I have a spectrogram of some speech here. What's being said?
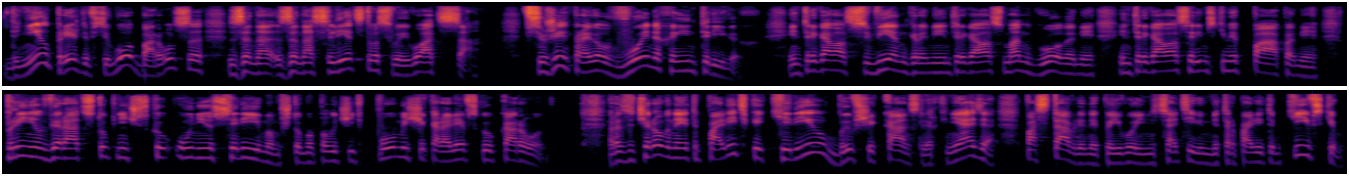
Даниил прежде всего боролся за, на, за наследство своего отца. Всю жизнь провел в войнах и интригах. Интриговал с венграми, интриговал с монголами, интриговал с римскими папами, принял вероотступническую унию с Римом, чтобы получить помощь и королевскую корону. Разочарованный этой политикой, Кирилл, бывший канцлер князя, поставленный по его инициативе митрополитом Киевским,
